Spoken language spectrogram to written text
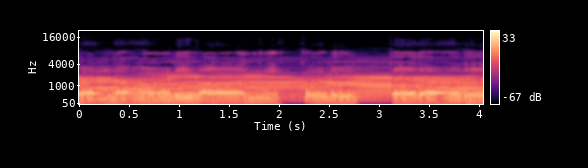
കണ്ണാടി വാങ്ങിക്കൊടുത്തതാര്?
